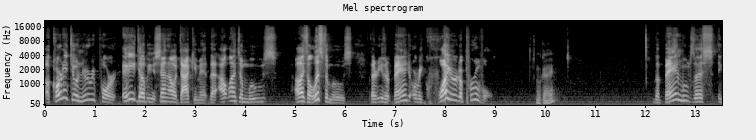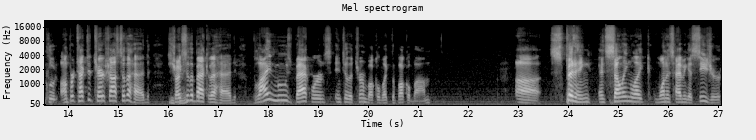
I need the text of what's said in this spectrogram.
according to a new report, AEW sent out a document that outlines a moves, outlines a list of moves that are either banned or required approval. Okay. The banned moves list include unprotected chair shots to the head, strikes Okay. to the back of the head, blind moves backwards into the turnbuckle like the buckle bomb, uh, spitting and selling like one is having a seizure.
